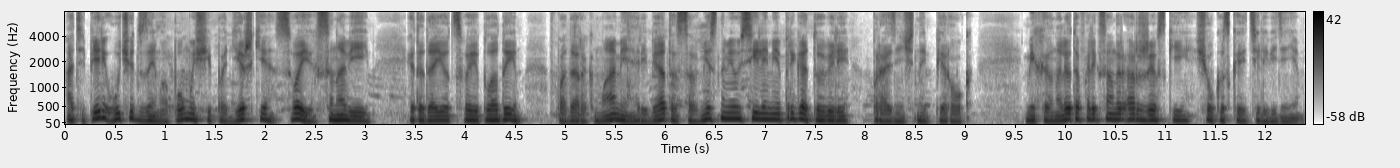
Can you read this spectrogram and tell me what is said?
а теперь учит взаимопомощи и поддержке своих сыновей. Это дает свои плоды. В подарок маме ребята совместными усилиями приготовили праздничный пирог. Михаил Налетов, Александр Аржевский, Щелковское телевидение.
